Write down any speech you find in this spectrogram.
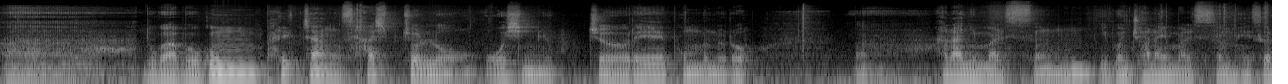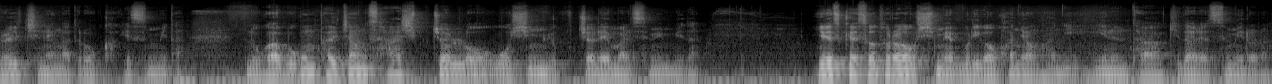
아, 누가복음 8장 40절로 56절의 본문으로 어, 하나님 말씀 이번 주 하나님 말씀 해설을 진행하도록 하겠습니다. 누가복음 8장 40절로 56절의 말씀입니다. 예수께서 돌아오심에 무리가 환영하니 이는 다 기다렸음이로라.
